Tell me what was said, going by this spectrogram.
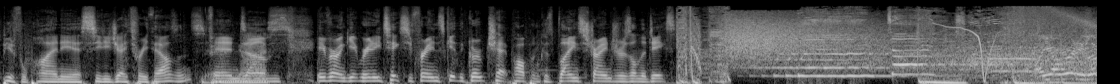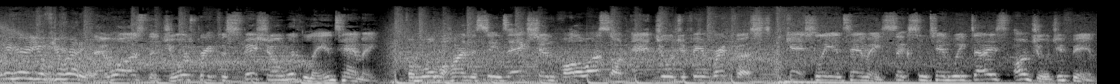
beautiful Pioneer CDJ 3000s, and nice. um, everyone get ready, text your friends, get the group chat popping because Blaine Stranger is on the decks. Are y'all ready? Let me hear you if you're ready. That was the George Breakfast Special with Lee and Tammy. For more behind the scenes action, follow us on at George FM Breakfast. Catch Lee and Tammy 6 till 10 weekdays on George FM.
